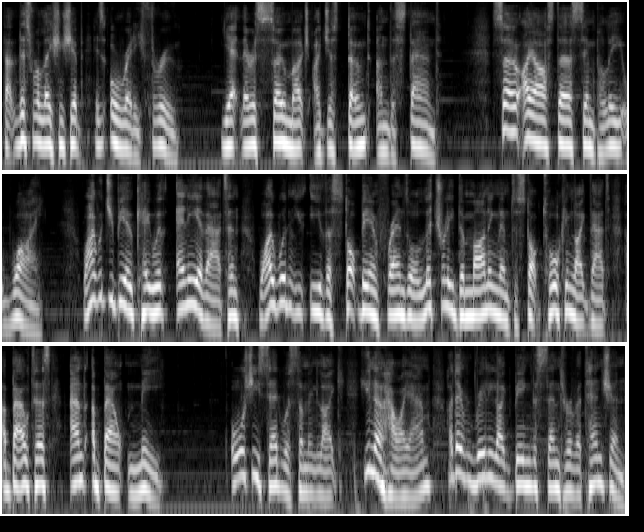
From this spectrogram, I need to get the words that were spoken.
that this relationship is already through. Yet there is so much I just don't understand. So I asked her simply why. Why would you be okay with any of that? And why wouldn't you either stop being friends or literally demanding them to stop talking like that about us and about me? All she said was something like, You know how I am. I don't really like being the center of attention.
